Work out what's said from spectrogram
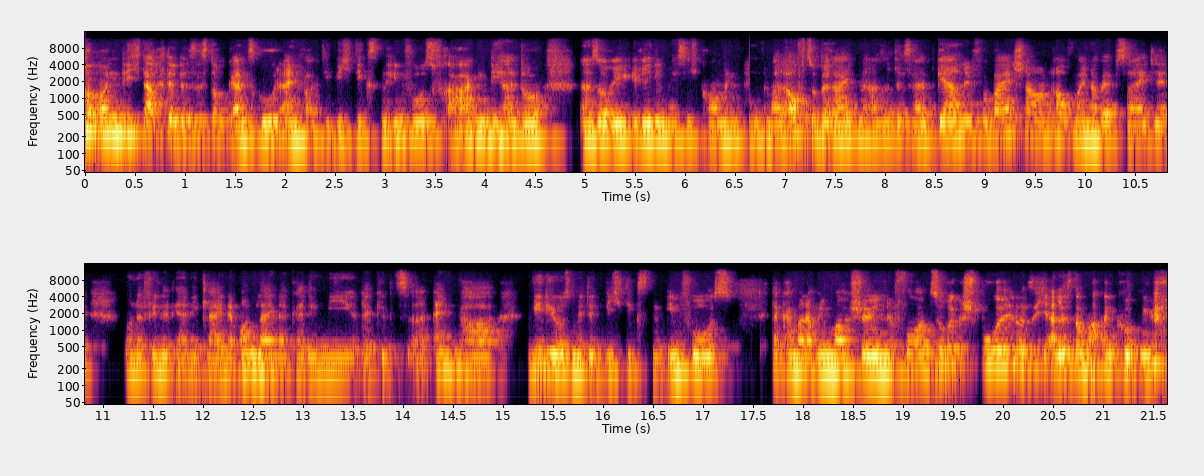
Und ich dachte, das ist doch ganz gut, einfach die wichtigsten Infos, Fragen, die halt so also re regelmäßig kommen, mal aufzubereiten. Also deshalb gerne vorbeischauen auf meiner Webseite und da findet ihr eine kleine Online-Akademie. Da gibt es äh, ein paar Videos mit den wichtigsten Infos da kann man auch immer schön vor- und zurückspulen und sich alles nochmal angucken.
